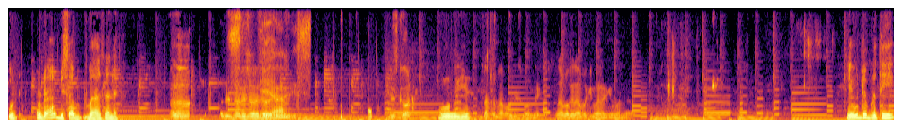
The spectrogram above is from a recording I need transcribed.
Udah, udah habis bahasannya. halo sorry sorry sorry sorry Iya, habis. Oh iya. entah kenapa disconnect kenapa kenapa gimana gimana Ya udah berarti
